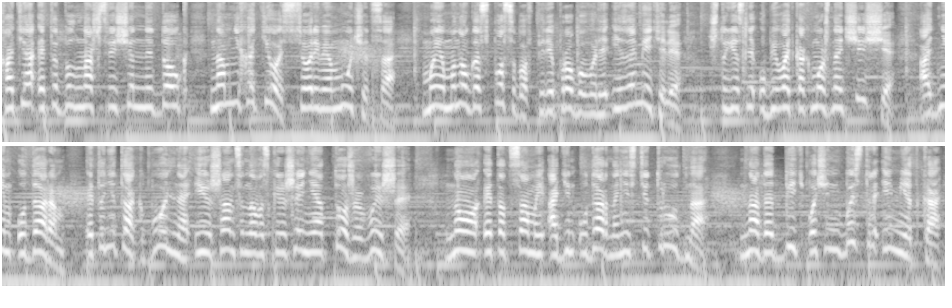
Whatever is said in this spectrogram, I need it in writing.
Хотя это был наш священный долг, нам не хотелось все время мучиться. Мы много способов перепробовали и заметили, что если убивать как можно чище, одним ударом, это не так больно и шансы на воскрешение тоже выше. Но этот самый один удар нанести трудно. Надо бить очень быстро и метко,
